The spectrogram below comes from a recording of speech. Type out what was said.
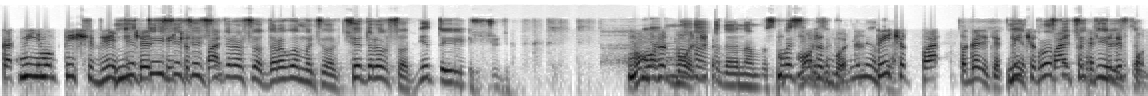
как минимум 1200 не человек... Не 1400, дорогой мой человек, 400, не 1000. Ну, не может больше. Нам. Спасибо может больше. Тычут, па... погодите, Нет, тычут пальцами 400. в телефон.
